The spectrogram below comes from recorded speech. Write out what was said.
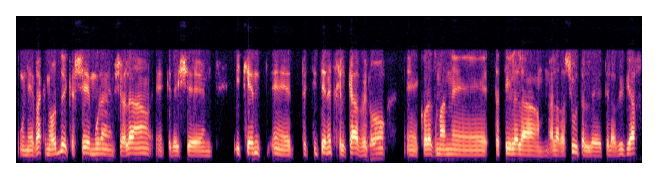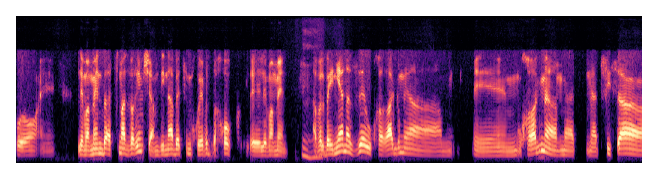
הוא נאבק מאוד קשה מול הממשלה כדי שהיא כן תיתן את חלקה ולא כל הזמן תטיל על, ה, על הרשות, על תל אביב-יפו, לממן בעצמה דברים שהמדינה בעצם מחויבת בחוק לממן. Mm-hmm. אבל בעניין הזה הוא חרג מה, הוא חרג מה, מה, מהתפיסה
